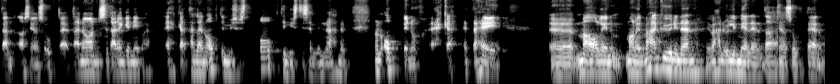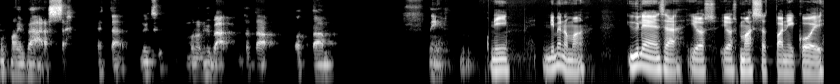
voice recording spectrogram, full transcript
tämän asian suhteen. Tai ne on sitä ainakin niin kuin, ehkä tälleen optimistisemmin nähnyt, ne on oppinut ehkä, että hei, mä olin, mä olin vähän kyyninen ja vähän ylimielinen tämän asian suhteen, mutta mä olin väärässä. Että nyt mun on hyvä tota, ottaa, niin. Niin, nimenomaan. Yleensä, jos, jos massat panikoi,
